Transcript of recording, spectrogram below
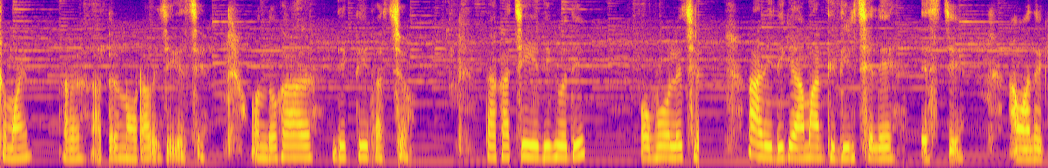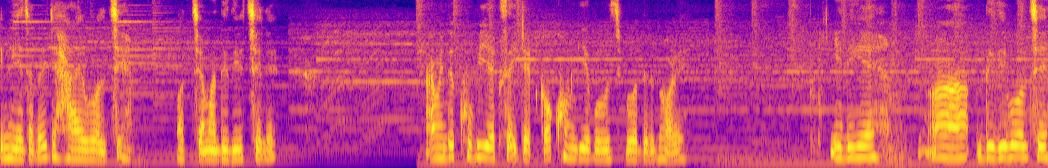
সময়, আর রাত্রে নটা বেজে গেছে। অন্ধকার দেখতেই পাচ্ছ। তাকাচ্ছি এদিক ওদিক। ও বলেছে, আর এদিকে আমার দিদির ছেলে এসছে। আমাদেরকে নিয়ে যাবে। যে হাই বলছে, হচ্ছে আমার দিদির ছেলে। আমি তো খুবই এক্সাইটেড কখন গিয়ে পৌঁছবো ওদের ঘরে। এদিকে দিদি বলছে,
